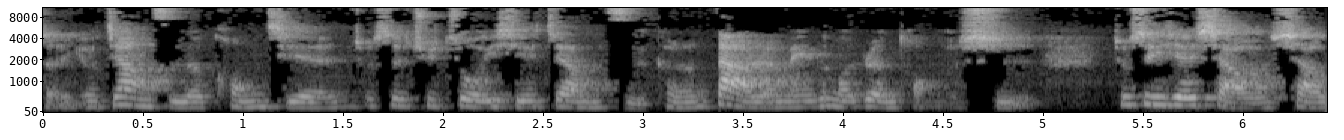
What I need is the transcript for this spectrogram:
程，有这样子的空间，就是去做一些这样子可能大人没那么认同的事。就是一些小小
